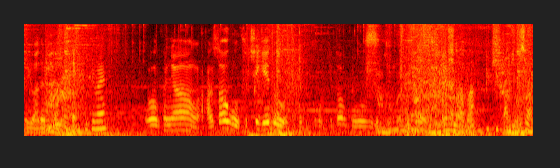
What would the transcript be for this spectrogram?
여기 와들 돼 조심해 어 그냥 안 싸우고 굳히기 해도 될것 같기도 하고. 봐봐 난 조심함.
